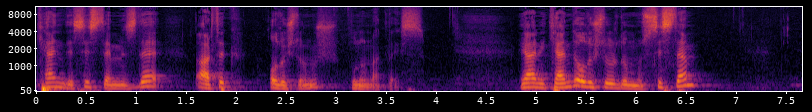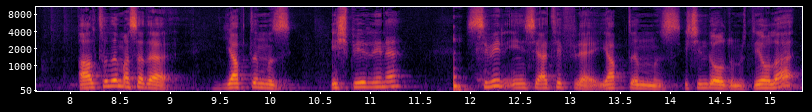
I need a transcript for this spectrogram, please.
kendi sistemimizde artık oluşturmuş bulunmaktayız. Yani kendi oluşturduğumuz sistem altılı masada yaptığımız işbirliğine sivil inisiyatifle yaptığımız, içinde olduğumuz diyaloğa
